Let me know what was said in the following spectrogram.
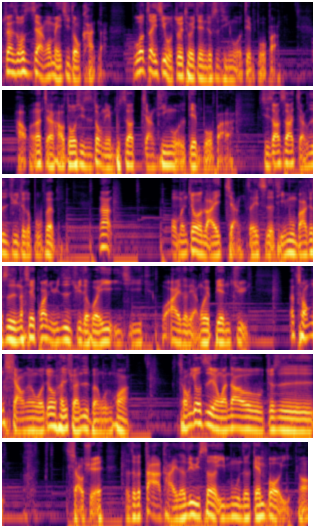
虽然说是这样，我每一季都看啦。不过这一季我最推荐就是听我电波吧。好，那讲好多，其实重点不是要讲听我的电波吧啦，其实要是要讲日剧这个部分。那。我们就来讲这一次的题目吧，就是那些关于日剧的回忆，以及我爱的两位编剧。那从小呢，我就很喜欢日本文化，从幼稚园玩到就是小学的这个大台的绿色荧幕的 Game Boy 哦，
